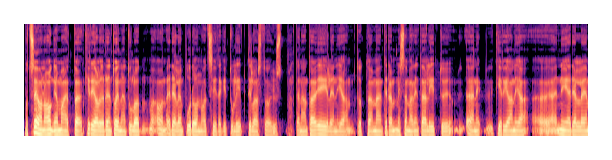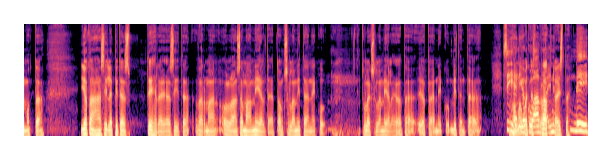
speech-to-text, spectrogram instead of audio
Mutta se on ongelma, että kirjailijoiden toimeentulo on edelleen pudonnut. Siitäkin tuli tilasto just tänään tai eilen. Ja tota, mä en tiedä, missä määrin tämä liittyy äänikirjaan ja ää, niin edelleen, mutta jotainhan sille pitäisi tehdä ja siitä varmaan ollaan samaa mieltä. Että onko sulla mitään, niin kuin, tuleeko sulla mieleen jotain, jotain niin kuin, miten tämä siihen Homma joku avain. ratkaista. Niin.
